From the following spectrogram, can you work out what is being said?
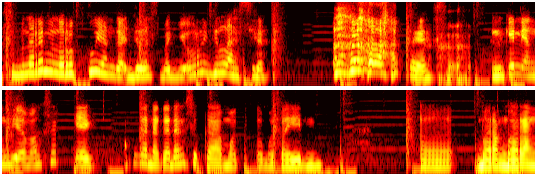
sebenarnya menurutku yang nggak jelas bagi orang jelas ya. Apa ya? Mungkin yang dia maksud kayak aku kadang-kadang suka moto-motoin eh, barang-barang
